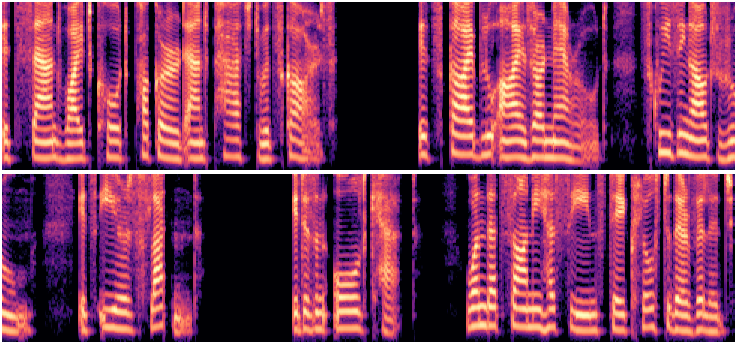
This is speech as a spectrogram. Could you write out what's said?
its sand white coat puckered and patched with scars. Its sky blue eyes are narrowed, squeezing out rheum, its ears flattened. It is an old cat, one that Sani has seen stay close to their village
